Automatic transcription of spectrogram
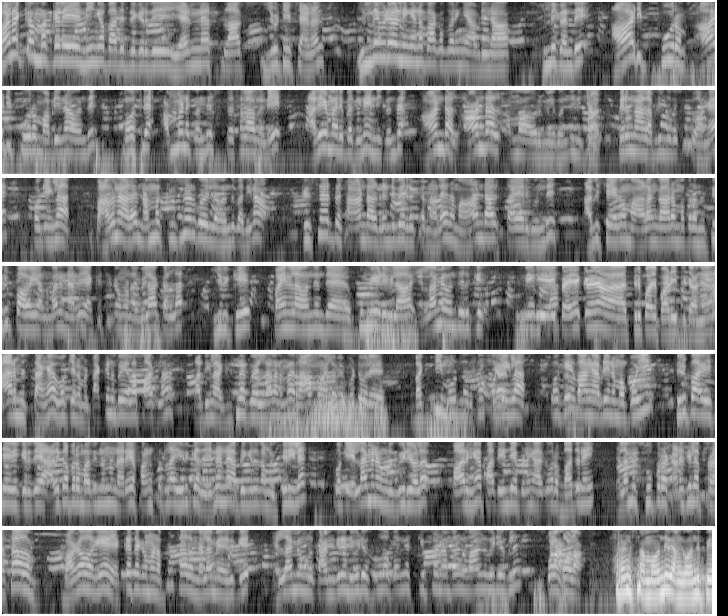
வணக்கம் மக்களே நீங்க பார்த்துட்டு இருக்கிறது என்எஸ் பிளாக்ஸ் யூடியூப் சேனல் இந்த வீடியோவில் நீங்க என்ன பார்க்க போறீங்க அப்படின்னா இன்னைக்கு வந்து ஆடி பூரம் ஆடி பூரம் அப்படின்னா வந்து மோஸ்ட்லி அம்மனுக்கு வந்து ஸ்பெஷலான டே அதே மாதிரி பார்த்தீங்கன்னா இன்னைக்கு வந்து ஆண்டாள் ஆண்டாள் அம்மா அவர்களுக்கு வந்து இன்னைக்கு பிறந்தநாள் அப்படின்னு சொல்லி சொல்லுவாங்க. ஓகேங்களா? இப்போ அதனால நம்ம கிருஷ்ணர் கோயிலில் வந்து பார்த்தீங்கன்னா கிருஷ்ணர் ப்ளஸ் ஆண்டாள் ரெண்டு பேர் இருக்கிறனால நம்ம ஆண்டாள் தாயாருக்கு வந்து அபிஷேகம் அலங்காரம் அப்புறம் அந்த திருப்பாவை அந்த மாதிரி நிறைய எக்கச்சக்கமான விழாக்கள்ல இருக்கு. ஃபைனலாக வந்து இந்த கும்மியடி விழா எல்லாமே வந்து இருக்கு. கும்மியடி இன்னைக்கு இப்ப ஏற்கனவே திருப்பாவை பாடிட்டு இருக்காங்க. ஆரம்பிச்சிட்டாங்க. ஓகே நம்ம டக்குன்னு போய் எல்லாம் பார்க்கலாம். பார்த்தீங்களா கிருஷ்ணர் கோயில்னால நம்ம ராமம் எல்லாமே போட்டு ஒரு பக்தி மூட்ல இருக்கும். ஓகேங்களா ஓகே வாங்க அப்படியே நம்ம போய் திருப்பாவை சேவிக்கிறது. அதுக்கப்புறம் பார்த்தீங்கன்னா இன்னும் நிறைய ஃபங்க்ஷன்லாம் இருக்குது அது என்னென்ன அப்படிங்கிறது நமக்கு தெரியல. ஓகே எல்லாமே நான் உங்களுக்கு வீடியோவில் பாருங்க. பார்த்து என்ஜாய் பண்ணுங்க. அதுக்கப்புறம் பஜனை எல்லாமே சூப்பராக கடைசியில் பிரசாதம். வகை வகையாக எக்கச்சக்கமான பிரசாதம் எல்லாமே இருக்குது எல்லாமே உங்களுக்கு காமிக்கிறேன். இந்த வீடியோ ஃபுல்லாக பாருங்க. ஸ்கிப் பண்ண பாருங்க. வாங்க வீடியோக்குள்ளே போலாம். போகலாம் ஃப்ரெண்ட்ஸ் நம்ம வந்து அங்கே வந்து பே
